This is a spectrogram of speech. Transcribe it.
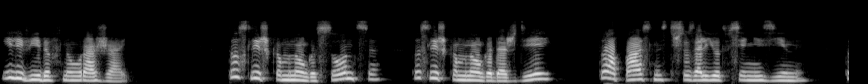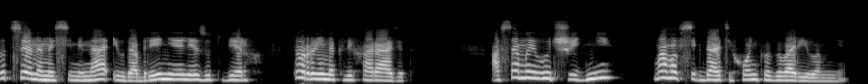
или видов на урожай. То слишком много солнца, то слишком много дождей, то опасность, что зальет все низины, то цены на семена и удобрения лезут вверх, то рынок лихорадит. А в самые лучшие дни – Мама всегда тихонько говорила мне,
